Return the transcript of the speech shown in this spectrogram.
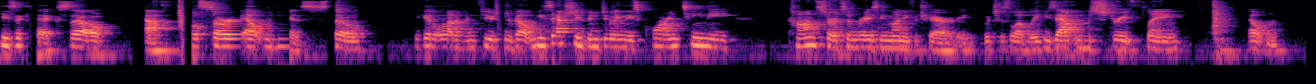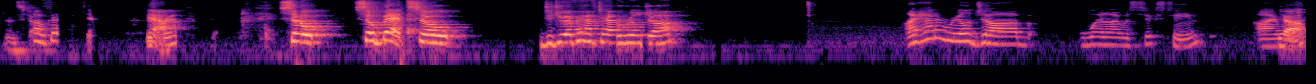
he's a kick. So yeah, well, sorry, Elton is. So we get a lot of infusion of Elton. He's actually been doing these quarantini concerts and raising money for charity, which is lovely. He's out in the street playing Elton and stuff. Oh, good. Yeah. Yeah. So, so Bette, so did you ever have to have a real job? I had a real job when I was 16. I yeah. was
